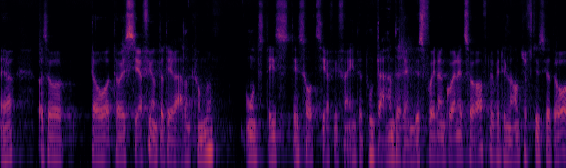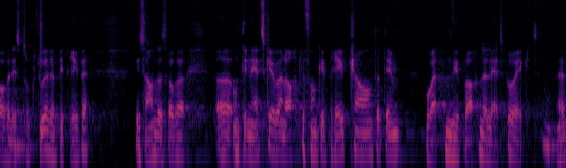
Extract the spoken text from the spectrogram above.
Ja, also da, da ist sehr viel unter die Radeln gekommen. Und das, das hat sehr viel verändert. Unter anderem, das fällt dann gar nicht so auf, weil die Landschaft ist ja da, aber die Struktur der Betriebe, ist anders. Aber, äh, und die 90er waren auch davon geprägt schon unter dem Worten, wir brauchen ein Leitprojekt. Mhm. Ja,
